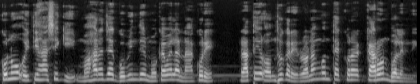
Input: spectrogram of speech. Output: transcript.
কোনো ঐতিহাসিকই মহারাজা গোবিন্দের মোকাবেলা না করে রাতের অন্ধকারে রণাঙ্গন ত্যাগ করার কারণ বলেননি।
